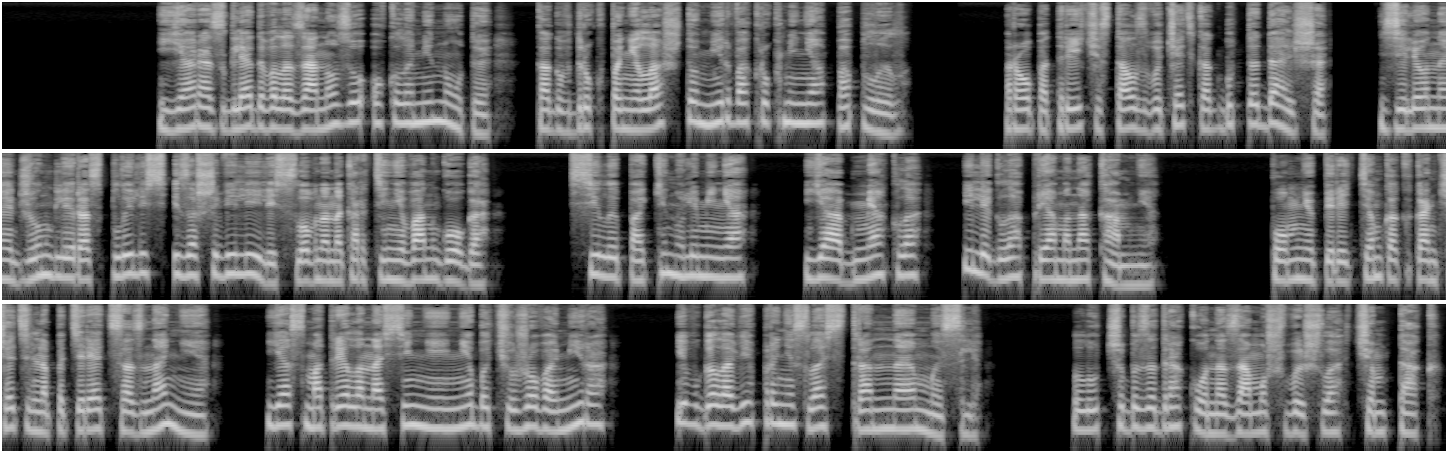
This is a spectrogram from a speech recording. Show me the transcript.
Я разглядывала занозу около минуты, как вдруг поняла, что мир вокруг меня поплыл. Ропот речи стал звучать как будто дальше. Зеленые джунгли расплылись и зашевелились, словно на картине Ван Гога. Силы покинули меня, я обмякла и легла прямо на камне. Помню, перед тем, как окончательно потерять сознание, я смотрела на синее небо чужого мира, и в голове пронеслась странная мысль. Лучше бы за дракона замуж вышла, чем так.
